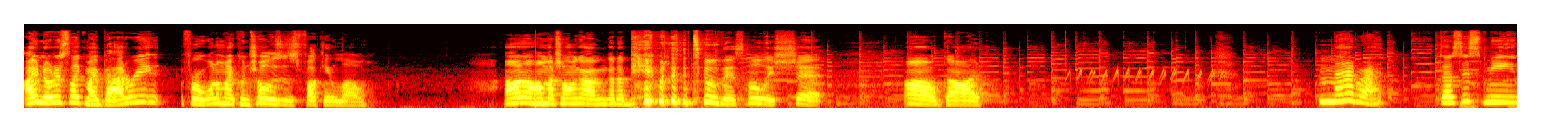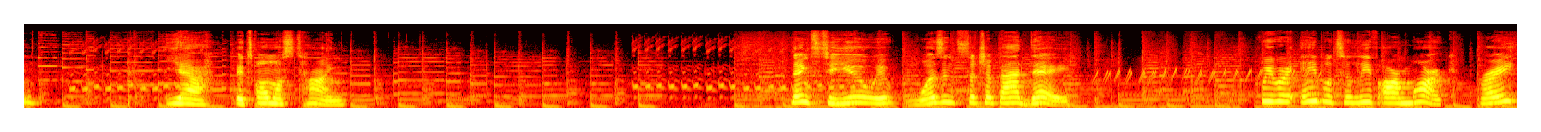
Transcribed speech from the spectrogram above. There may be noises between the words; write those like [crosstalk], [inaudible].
I noticed like my battery for one of my controllers is fucking low. I don't know how much longer I'm gonna [laughs] be able to do this. Holy shit. Oh god. Mad Rat, does this mean... Yeah, it's almost time. Thanks to you, it wasn't such a bad day. We were able to leave our mark, right?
